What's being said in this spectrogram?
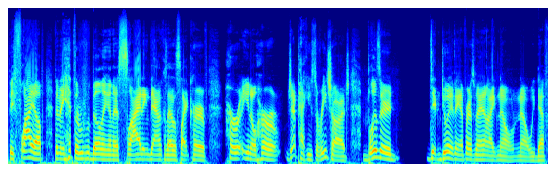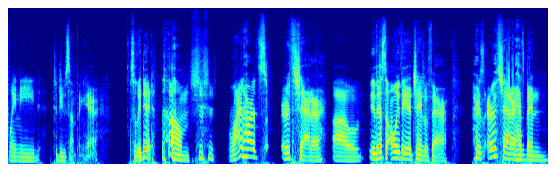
they fly up, then they hit the roof of a building and they're sliding down because it has a slight curve. Her, you know, her jetpack used to recharge. Blizzard didn't do anything at first, but they're like, no, no, we definitely need to do something here. So they did. Um, Reinhardt's Earth Shatter, uh, that's the only thing that changed with Pharah. His Earth Shatter has been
